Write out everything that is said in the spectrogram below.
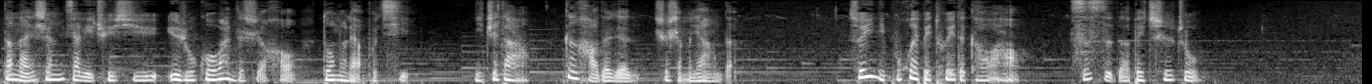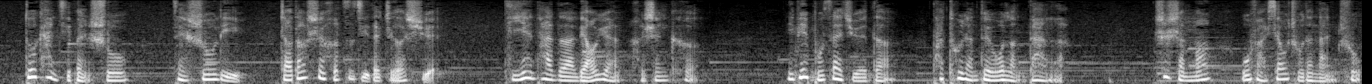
当男生向你吹嘘月入过万的时候多么了不起，你知道更好的人是什么样的，所以你不会被推得高傲，死死的被吃住。多看几本书，在书里找到适合自己的哲学，体验它的辽远和深刻，你便不再觉得他突然对我冷淡了，是什么无法消除的难处。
